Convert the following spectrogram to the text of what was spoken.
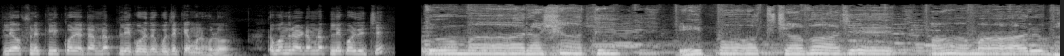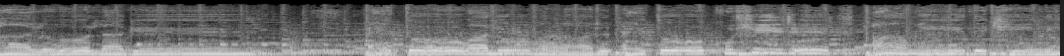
প্লে অপশনে ক্লিক করে এটা আমরা প্লে করে দেখব যে কেমন হলো। তো বন্ধুরা, এটা আমরা প্লে করে দিচ্ছি। তোমার আশাতে এই পথ চাওয়া যে আমার ভালো লাগে। এত আলো আর এত খুশি যে আমি দেখিনি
